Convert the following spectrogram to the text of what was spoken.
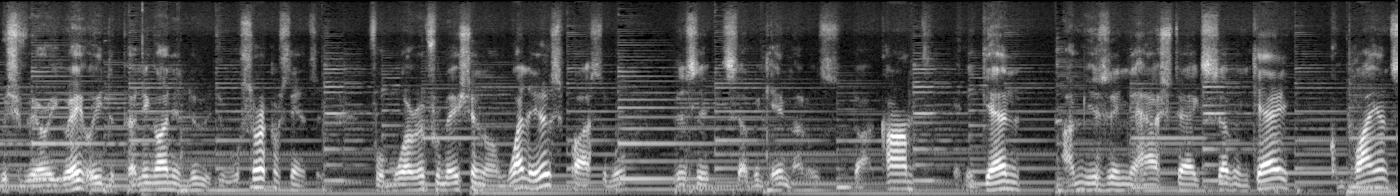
which vary greatly depending on individual circumstances. For more information on what is possible, visit 7kmetals.com. And again, I'm using the hashtag 7K compliance,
